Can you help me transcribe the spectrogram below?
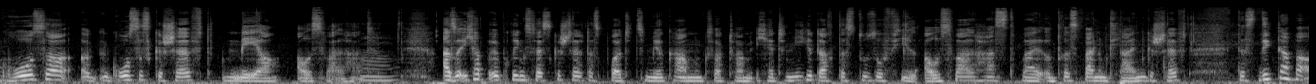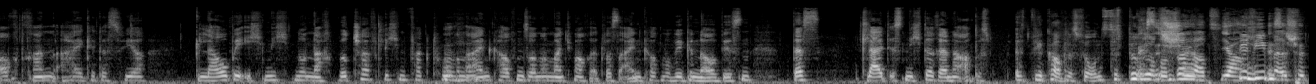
großer, äh, ein großes Geschäft mehr Auswahl hat. Also ich habe übrigens festgestellt, dass Bräute zu mir kamen und gesagt haben, ich hätte nie gedacht, dass du so viel Auswahl hast, weil und das bei einem kleinen Geschäft. Das liegt aber auch dran, Heike, dass wir glaube ich, nicht nur nach wirtschaftlichen Faktoren Mhm. einkaufen, sondern manchmal auch etwas einkaufen, wo wir genau wissen, das Kleid ist nicht der Renner, aber es, es- wir kaufen es für uns, das berührt unser schön. Herz. Ja, wir lieben es. es. Ist schön.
